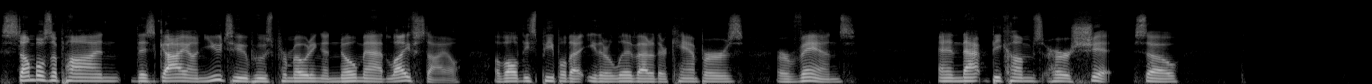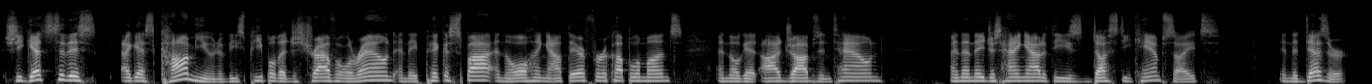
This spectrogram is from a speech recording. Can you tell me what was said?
Stumbles upon this guy on YouTube who's promoting a nomad lifestyle of all these people that either live out of their campers or vans. And that becomes her shit. So she gets to this I guess commune of these people that just travel around and they pick a spot and they'll all hang out there for a couple of months and they'll get odd jobs in town. And then they just hang out at these dusty campsites in the desert.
